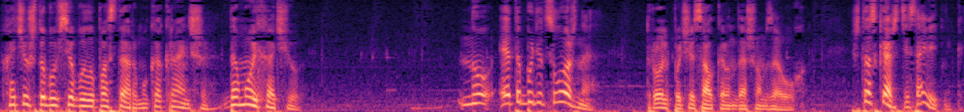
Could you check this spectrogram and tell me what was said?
Хочу, чтобы все было по-старому, как раньше. Домой хочу. Ну, это будет сложно. Тролль почесал карандашом за ухо. Что скажете, советник?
